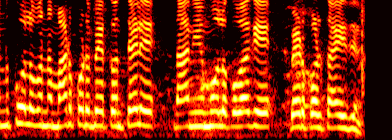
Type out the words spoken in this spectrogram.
ಅನುಕೂಲವನ್ನು ಮಾಡಿಕೊಡ್ಬೇಕು ಅಂತೇಳಿ ನಾನು ಈ ಮೂಲಕವಾಗಿ ಬೇಡ್ಕೊಳ್ತಾ ಇದ್ದೀನಿ.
